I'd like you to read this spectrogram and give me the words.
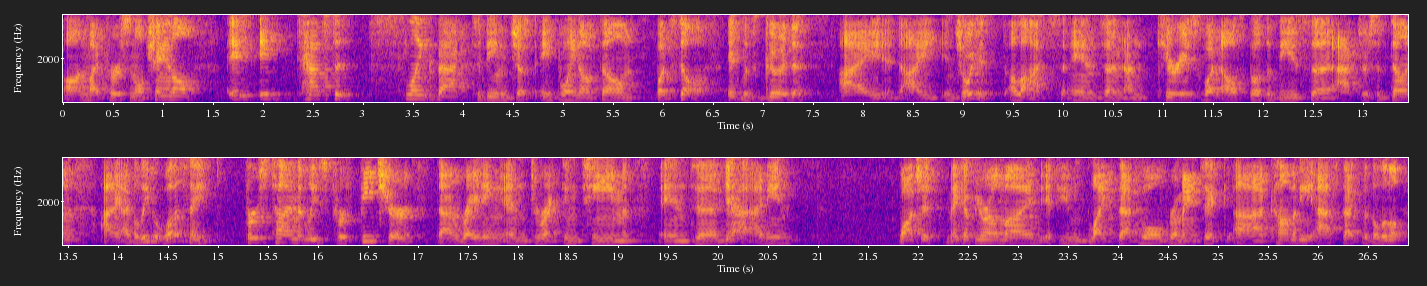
on my personal channel, it, it has to slink back to being just a bueno film, but still, it was good. I, I enjoyed it a lot, and, I'm curious what else both of these uh, actors have done. I, I, believe it was a first time, at least for feature, uh, writing and directing team, and uh, yeah, I mean, watch it, make up your own mind if you like that whole romantic uh, comedy aspect with a little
